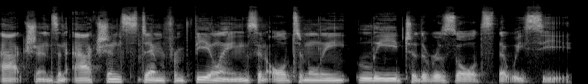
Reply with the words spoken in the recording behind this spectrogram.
actions, and actions stem from feelings and ultimately lead to the results that we see.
